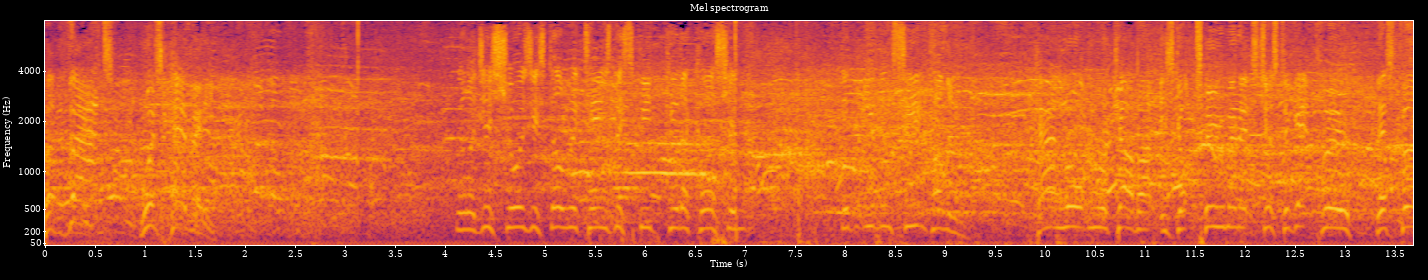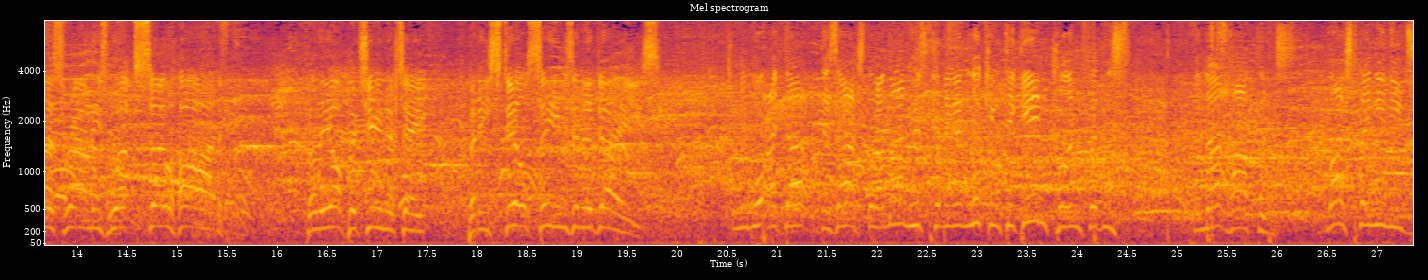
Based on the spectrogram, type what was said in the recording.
but that was heavy. Well, it just shows he still retains the speed, Kirakosyan. Didn't even see it coming. Can Lawton recover? He's got two minutes just to get through this first round. He's worked so hard for the opportunity, but he still seems in a daze. I mean, what a disaster. A man who's coming in looking to gain confidence, and that happens. Last thing he needs,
